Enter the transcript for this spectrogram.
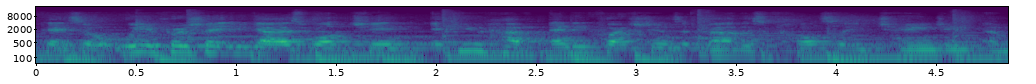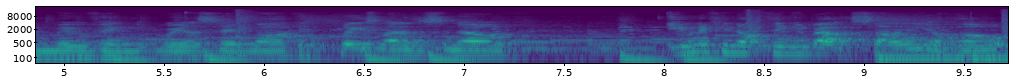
Okay, so we appreciate you guys watching. If you have any questions about this constantly changing and moving real estate market, please let us know. Even if you're not thinking about selling your home,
